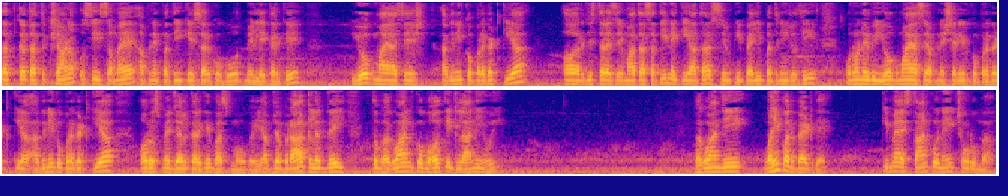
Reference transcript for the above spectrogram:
तत्क, तत्क्षण, उसी समय अपने पति के सर को गोद में लेकर के योग माया से अग्नि को प्रकट किया। और जिस तरह से माता सती ने किया था, शिव की पहली पत्नी जो थी, उन्होंने भी योग माया से अपने शरीर को प्रकट किया, अग्नि को प्रकट किया और उसमें जल करके भस्म हो गई। अब जब राख लग गई तो भगवान को बहुत ही ग्लानी हुई। भगवान जी वहीं पर बैठ गए कि मैं स्थान को नहीं छोड़ूँगा।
